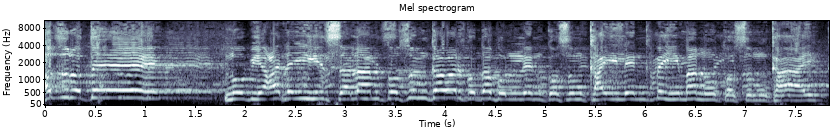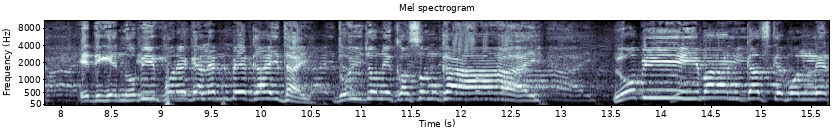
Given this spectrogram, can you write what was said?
হজরতে নবী আলাইহি সালাম কসম খাওয়ার কথা বললেন, কসম খাইলেন বেঈমানও কসম খায়। এদিকে নবী পরে গেলেন বেকায়দায়, দুইজনে কসম খায়। নবী এবার আনকাজকে বললেন,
